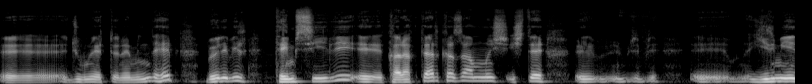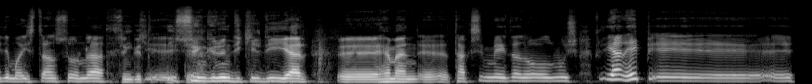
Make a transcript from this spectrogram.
e, Cumhuriyet döneminde hep böyle bir temsili e, karakter kazanmış. İşte e, 27 Mayıs'tan sonra Süngü süngünün dikildiği yer e, hemen e, Taksim Meydanı olmuş. Yani hep e,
